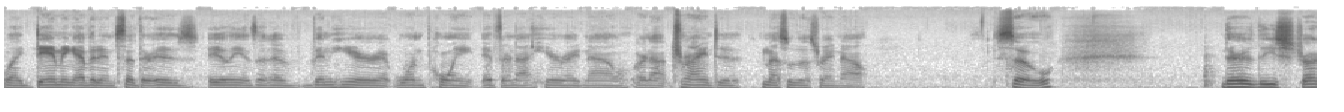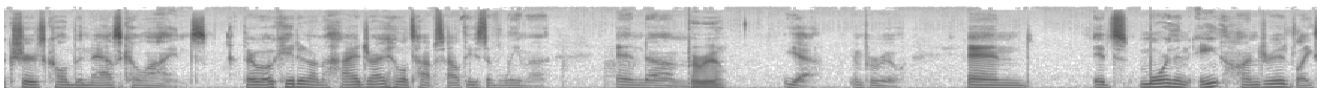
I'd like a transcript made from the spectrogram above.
like damning evidence that there is aliens that have been here at one point, if they're not here right now or not trying to mess with us right now. So there are these structures called the Nazca Lines. They're located on a high, dry hilltop southeast of Lima, and um, Peru. yeah, in Peru, and it's more than 800 like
